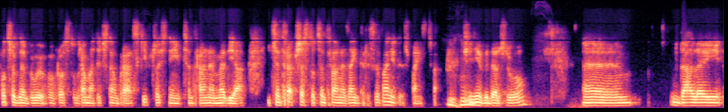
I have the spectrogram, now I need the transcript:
potrzebne były po prostu dramatyczne obrazki. Wcześniej centralne media i centra, przez to centralne zainteresowanie też państwa mhm. się nie wydarzyło. Dalej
